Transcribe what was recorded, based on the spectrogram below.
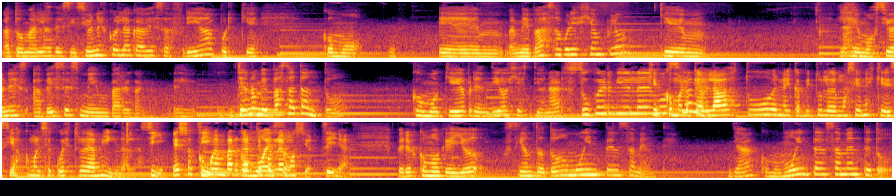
a tomar las decisiones con la cabeza fría, porque como eh, me pasa, por ejemplo, que mm, las emociones a veces me embargan. Eh, ya no me pasa tanto, como que he aprendido a gestionar súper bien las Que es como lo que emociones. hablabas tú en el capítulo de emociones que decías como el secuestro de amígdalas. Sí, Eso es sí, como embargarte como por la eso, emoción. sí. Ya. Pero es como que yo siento todo muy intensamente, ¿ya? Como muy intensamente todo.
